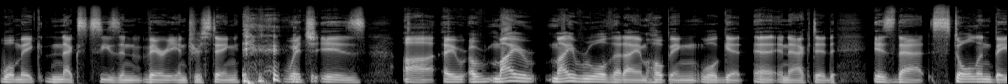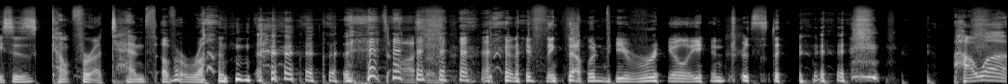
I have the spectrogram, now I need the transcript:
will make next season very interesting, which is uh, a, a- my my rule that I am hoping will get uh, enacted is that stolen bases count for a tenth of a run, That's awesome. and I think that would be really interesting. how uh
